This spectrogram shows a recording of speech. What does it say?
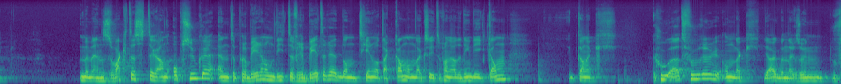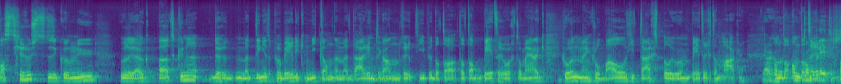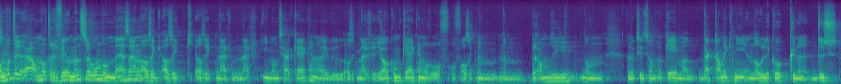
met mijn zwaktes te gaan opzoeken en te proberen om die te verbeteren dan hetgeen wat dat kan. Omdat ik zoiets van, ja, de dingen die ik kan, kan ik goed uitvoeren, omdat ik, ja, ik ben daar zo in vastgeroest. Dus ik wil nu wil ik dat ook uit kunnen door met dingen te proberen die ik niet kan en met daarin te gaan verdiepen, dat dat, dat, dat beter wordt. Om eigenlijk gewoon mijn globaal gitaarspel gewoon beter te maken. Ja, gewoon completer er, omdat, er, ja, omdat er veel mensen rondom mij zijn, als ik, als ik, als ik naar, naar iemand ga kijken, nou, als ik naar jou kom kijken of, of, of als ik een, een Bram zie, dan, dan heb ik zoiets van, oké, maar dat kan ik niet en dat wil ik ook kunnen. Dus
